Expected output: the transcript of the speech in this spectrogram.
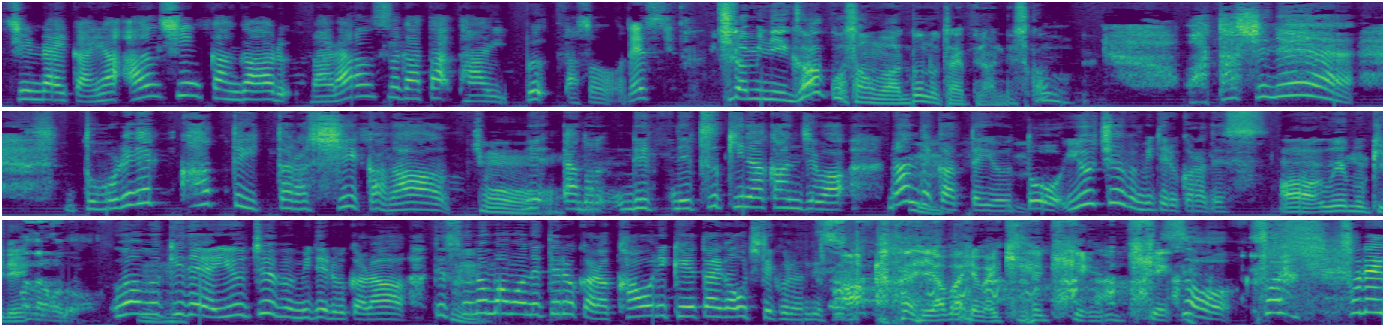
信頼感や安心感があるバランス型タイプだそうです。ちなみに、ガーコさんはどのタイプ？タイプなんですか、うん。私ね、どれかって言ったら C かな。ね、あの、ね、熱気な感じは。なんでかっていうと、YouTube 見てるからです。ああ、上向きであ。なるほど。上向きで YouTube 見てるから、で、そのまま寝てるから顔に携帯が落ちてくるんですよ。あ、やばいやばい、危険、危険、危険。そう。それ、それ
